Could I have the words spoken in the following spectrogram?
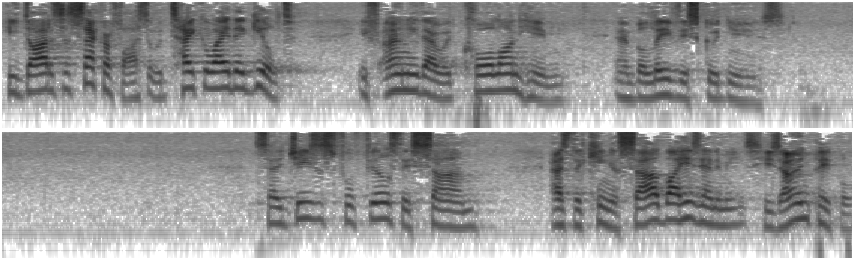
he died as a sacrifice that would take away their guilt if only they would call on him and believe this good news. So Jesus fulfills this psalm as the king assailed by his enemies, his own people,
